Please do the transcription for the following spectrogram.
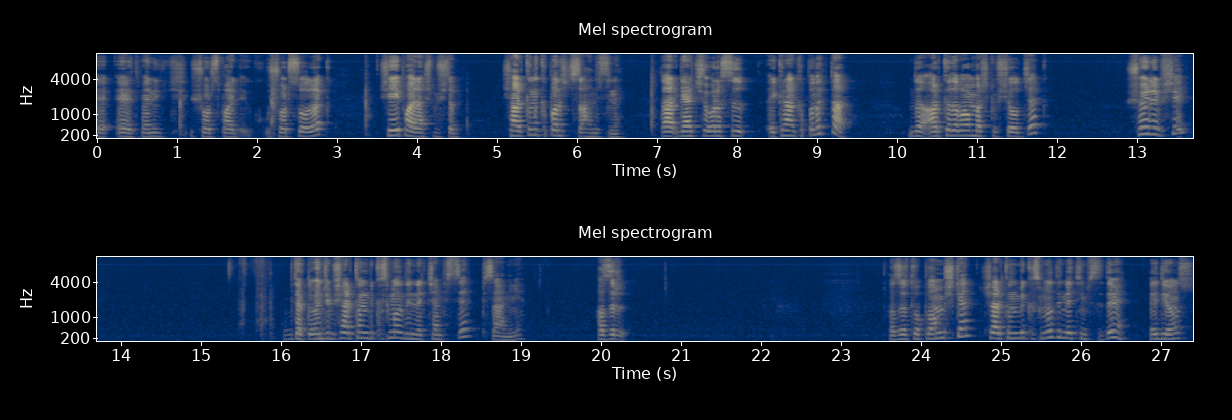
e, evet ben ilk shorts pay, shorts olarak şeyi paylaşmıştım. Şarkının kapanış sahnesini. Daha gerçi orası ekran kapanık da da arkada bambaşka bir şey olacak. Şöyle bir şey. Bir dakika önce bir şarkının bir kısmını dinleteceğim size. Bir saniye. Hazır Hazır toplanmışken şarkının bir kısmını dinleteyim size değil mi? Ne diyorsunuz?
